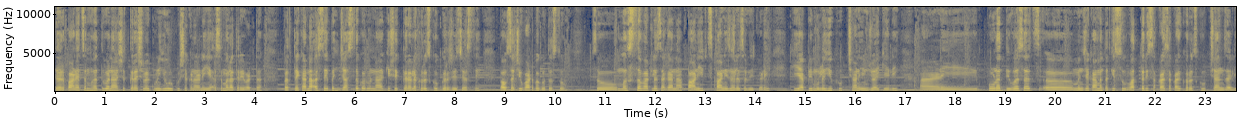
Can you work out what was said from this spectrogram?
तर पाण्याचं महत्त्व ना शेतकऱ्याशिवाय कुणीही ओळखू शकणार नाही आहे असं मला तरी वाटतं. प्रत्येकांना असते पण जास्त करून ना की शेतकऱ्याला खरंच खूप गरजेचे असते. पावसाची वाट बघत असतो. सो मस्त वाटलं सगळ्यांना. पाणीच पाणी झालं सगळीकडे. ही आपली मुलंही खूप छान एन्जॉय केली. आणि पूर्ण दिवसच म्हणजे काय म्हणतात की सुरुवात तरी सकाळ सकाळी खरंच खूप छान झाली.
